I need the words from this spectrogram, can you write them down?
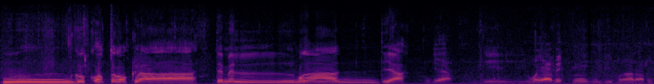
Mm, gok otta gokla temel mga dia. Dia, di waya bek ni di mga rabi.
